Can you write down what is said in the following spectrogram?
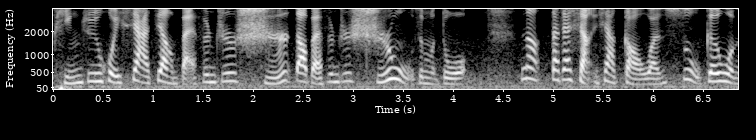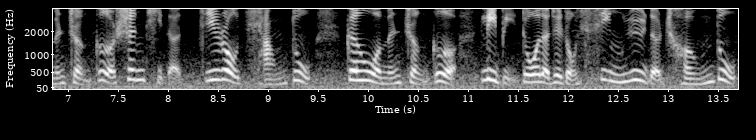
平均会下降百分之十到百分之十五这么多。那大家想一下，睾丸素跟我们整个身体的肌肉强度，跟我们整个利比多的这种性欲的程度，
